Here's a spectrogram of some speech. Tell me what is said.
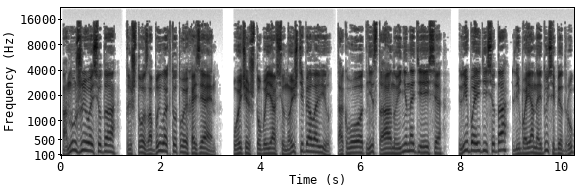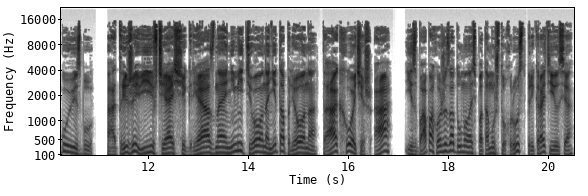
«А ну, живо сюда! Ты что, забыла, кто твой хозяин? Хочешь, чтобы я всю ночь тебя ловил? Так вот, не стану и не надейся. Либо иди сюда, либо я найду себе другую избу. А ты живи в чаще, грязная, не метена, не топлена. Так хочешь, а? Изба, похоже, задумалась, потому что хруст прекратился.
